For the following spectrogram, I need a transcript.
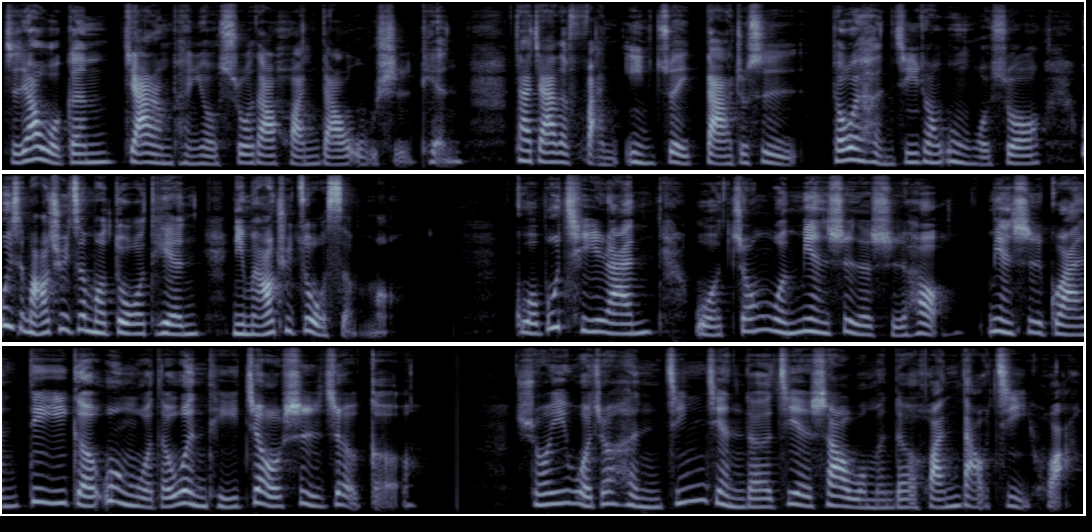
只要我跟家人朋友说到环岛五十天，大家的反应最大就是都会很激动，问我说：“为什么要去这么多天？你们要去做什么？”果不其然，我中文面试的时候，面试官第一个问我的问题就是这个，所以我就很精简的介绍我们的环岛计划。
